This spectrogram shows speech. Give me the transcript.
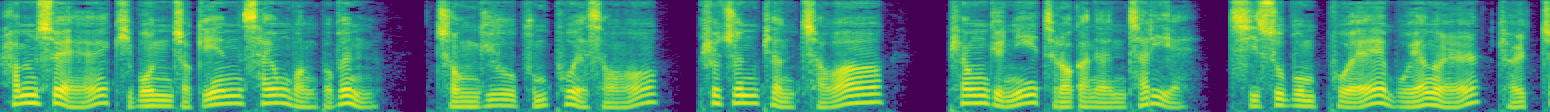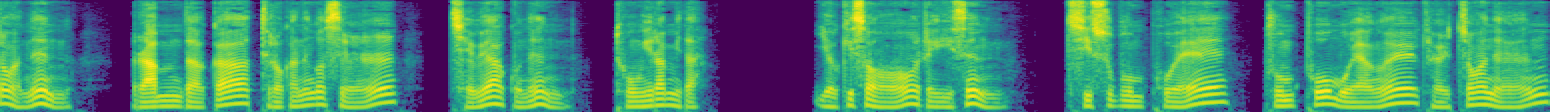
함수의 기본적인 사용 방법은 정규 분포에서 표준 편차와 평균이 들어가는 자리에 지수 분포의 모양을 결정하는 람다가 들어가는 것을 제외하고는 동일합니다. 여기서 레이스는 지수 분포의 분포 모양을 결정하는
